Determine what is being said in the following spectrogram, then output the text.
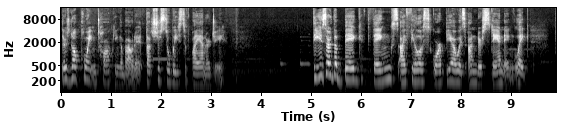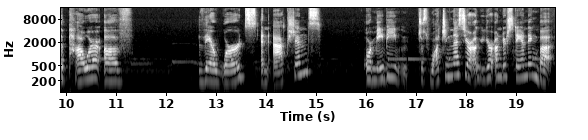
there's no point in talking about it. That's just a waste of my energy. These are the big things I feel a Scorpio is understanding. Like the power of their words and actions or maybe just watching this you're you're understanding but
